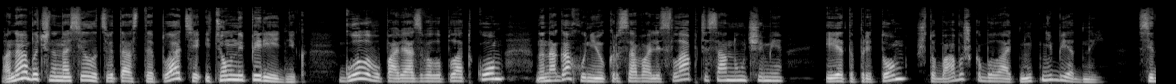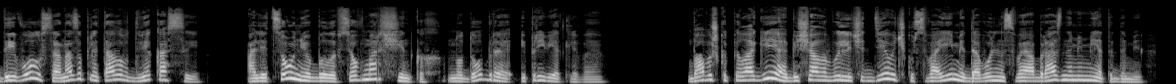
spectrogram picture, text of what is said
Она обычно носила цветастое платье и темный передник, голову повязывала платком, на ногах у нее красовались лапти с анучами, и это при том, что бабушка была отнюдь не бедной. Седые волосы она заплетала в две косы, а лицо у нее было все в морщинках, но доброе и приветливое. Бабушка Пелагея обещала вылечить девочку своими довольно своеобразными методами —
